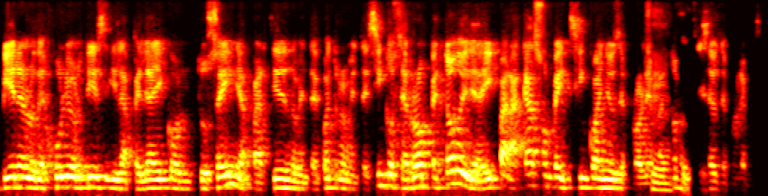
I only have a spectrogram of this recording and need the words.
viene lo de Julio Ortiz y la pelea ahí con Toussaint y a partir del 94-95 se rompe todo y de ahí para acá son 25 años de problemas, años de problemas.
